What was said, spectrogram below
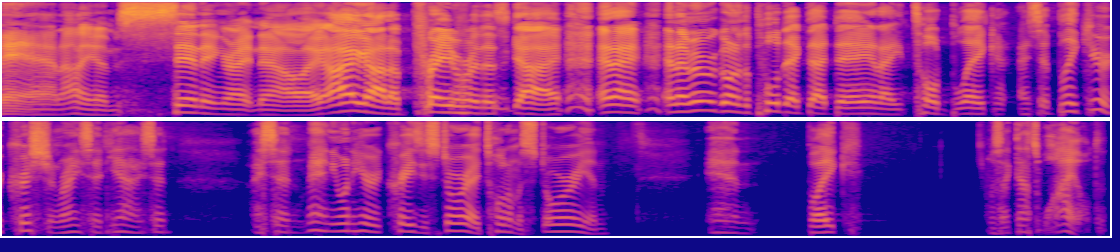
man, I am sinning right now. Like I gotta pray for this guy. And I and I remember going to the pool deck that day, and I told Blake, I said, Blake, you're a Christian, right? He said, Yeah. I said, I said, man, you want to hear a crazy story? I told him a story, and and Blake was like, that's wild.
